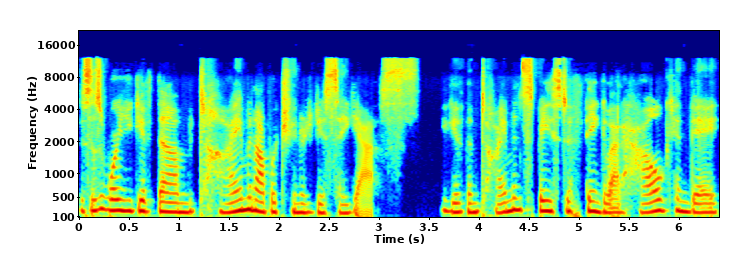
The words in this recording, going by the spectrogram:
This is where you give them time and opportunity to say yes. You give them time and space to think about how can they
